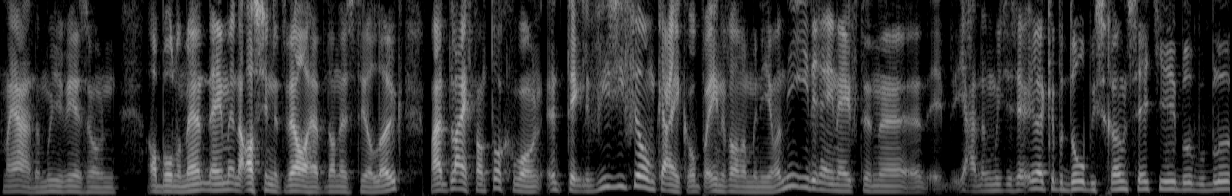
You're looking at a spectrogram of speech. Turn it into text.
maar ja, dan moet je weer zo'n abonnement nemen. En als je het wel hebt, dan is het heel leuk. Maar het blijft dan toch gewoon een televisiefilm kijken op een of andere manier. Want niet iedereen heeft een... eh, ja, dan moet je zeggen, ja, ik heb een Dolby Surround setje, blablabla.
